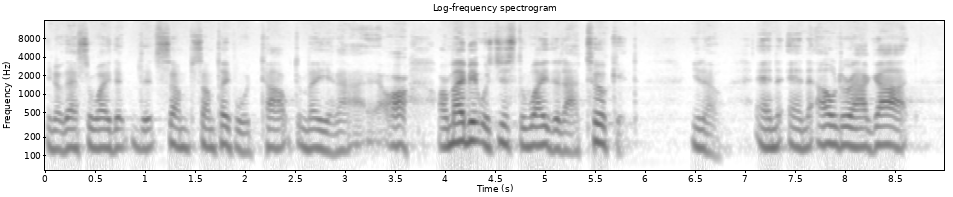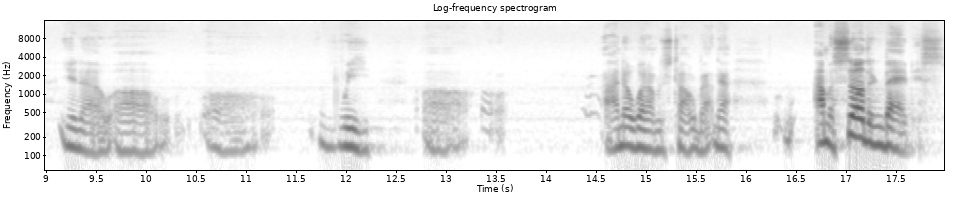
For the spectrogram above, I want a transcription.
You know, that's the way that, that some, some people would talk to me, and I, or, or maybe it was just the way that I took it, you know. And, and the older I got, you know, uh, uh, we, uh, I know what I'm just talking about now. I'm a Southern Baptist.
